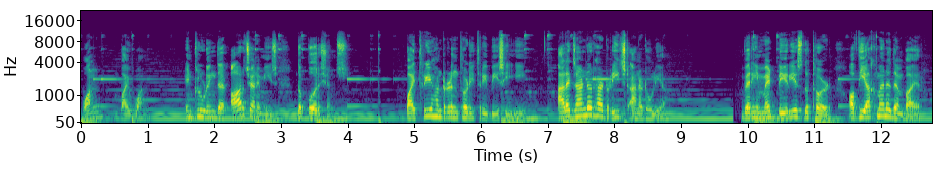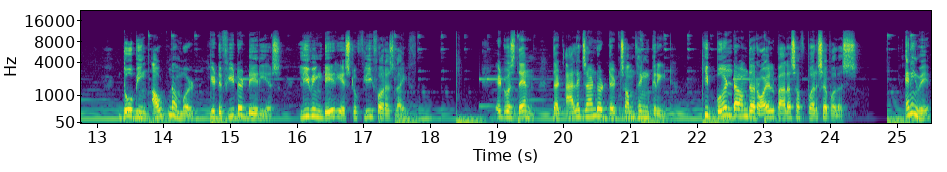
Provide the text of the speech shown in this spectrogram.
one by one, including their arch enemies, the Persians. By 333 BCE, Alexander had reached Anatolia, where he met Darius III of the Achaemenid Empire Though being outnumbered, he defeated Darius, leaving Darius to flee for his life. It was then that Alexander did something great. He burned down the royal palace of Persepolis. Anyway,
